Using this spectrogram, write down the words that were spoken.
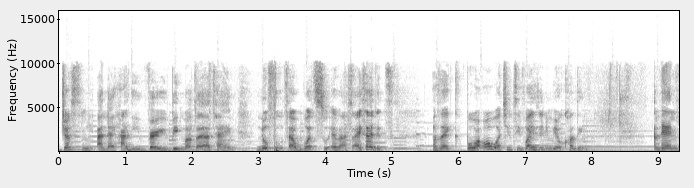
Just me. And I had a very big mouth at that time. No filter whatsoever. So I said it. I was like, but we're all watching TV. Why is it me you're calling? And then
